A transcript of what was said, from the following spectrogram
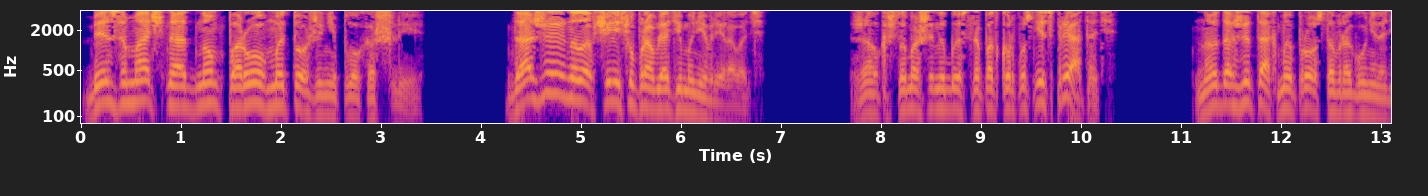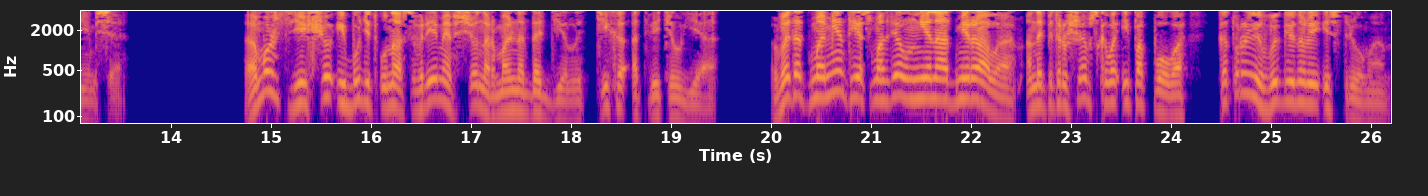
Без мач на одном пару мы тоже неплохо шли. Даже наловчились управлять и маневрировать. Жалко, что машины быстро под корпус не спрятать. Но даже так мы просто врагу не дадимся. А может, еще и будет у нас время все нормально доделать, — тихо ответил я. В этот момент я смотрел не на адмирала, а на Петрушевского и Попова, которые выглянули из трюма.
